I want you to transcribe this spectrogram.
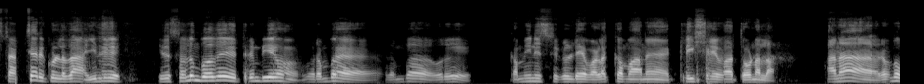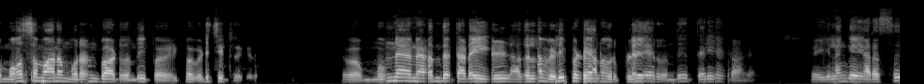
ஸ்ட்ரக்சருக்குள்ளதான் இது இது சொல்லும்போது திரும்பியும் ரொம்ப ரொம்ப ஒரு கம்யூனிஸ்டுகளுடைய வழக்கமான கிளிஷேவா தோணலாம். ஆனா ரொம்ப மோசமான முரண்பாடு வந்து இப்ப இப்ப வெடிச்சிட்டு இருக்குது முன்ன நடந்த தடைகள் அதெல்லாம் வெளிப்படையான ஒரு பிளேயர் வந்து தெரியறாங்க இலங்கை அரசு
